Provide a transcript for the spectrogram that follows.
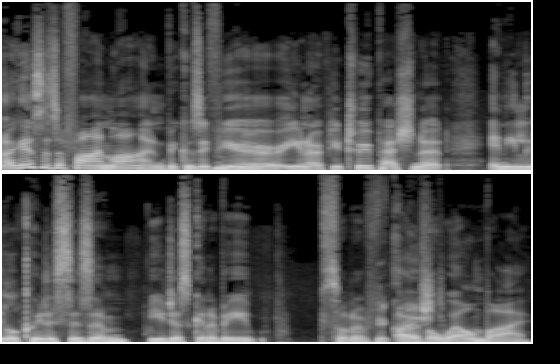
I guess it's a fine line because Hmm. if you're, you know, if you're too passionate, any little criticism, you're just going to be sort of overwhelmed by.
